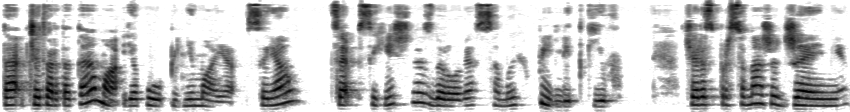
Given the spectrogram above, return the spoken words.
те, четверта тема, яку піднімає серіал, це психічне здоров'я самих підлітків. Через персонажа Джеймі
